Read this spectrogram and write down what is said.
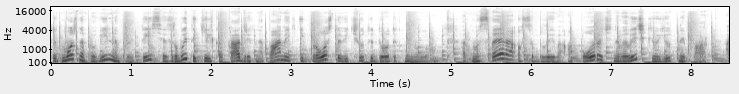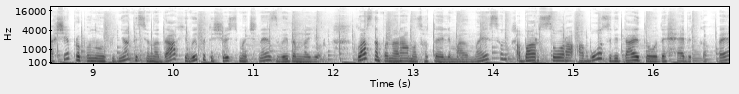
Тут можна повільно пройтися, зробити кілька кадрів на пам'ять і просто відчути дотик минулого. Атмосфера особлива, а поруч невеличкий уютний парк. А ще пропоную піднятися на дах і випити щось смачне з видом на Йорк. Класна панорама з готелі Майл Мейсон, бар Сора, або завітайте у The Habit Cafe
